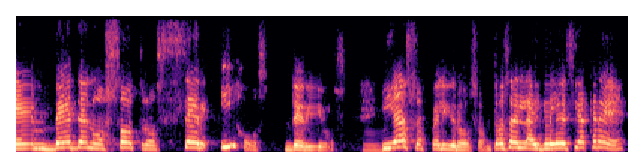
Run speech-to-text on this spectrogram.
en vez de nosotros ser hijos de Dios. Mm. Y eso es peligroso. Entonces la iglesia cree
